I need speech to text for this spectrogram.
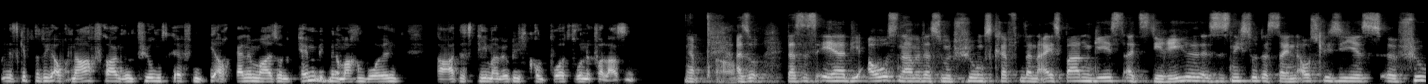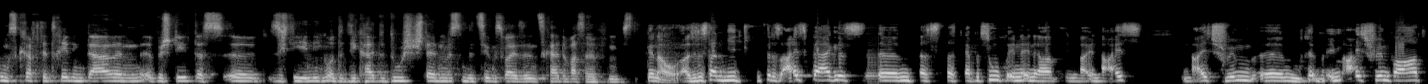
Und es gibt natürlich auch Nachfragen von Führungskräften, die auch gerne mal so ein Camp mit mir machen wollen, gerade das Thema wirklich Komfortzone verlassen. Ja, also das ist eher die Ausnahme, dass du mit Führungskräften dann Eisbaden gehst, als die Regel. Es ist nicht so, dass dein ausschließliches äh, Führungskräftetraining darin äh, besteht, dass äh, sich diejenigen unter die kalte Dusche stellen müssen, beziehungsweise ins kalte Wasser hüpfen müssen. Genau, also das ist dann die Spitze des Eisberges, ähm, dass, dass der Besuch in, in, der, in, der, in der Eis, in Eisschwimm, ähm, im Eisschwimmbad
